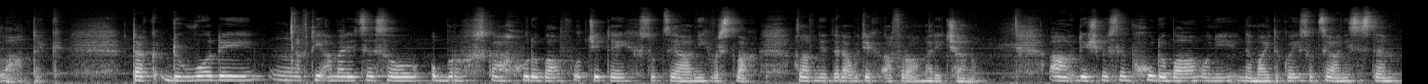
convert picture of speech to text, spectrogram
látek tak důvody mm, v té Americe jsou obrovská chudoba v určitých sociálních vrstvách, hlavně teda u těch afroameričanů. A když myslím chudoba, oni nemají takový sociální systém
